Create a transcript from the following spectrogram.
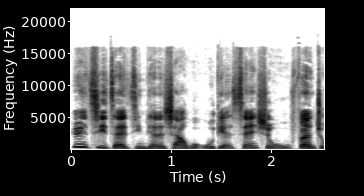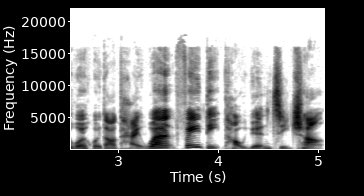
预计在今天的下午五点三十五分就会回到台湾，飞抵桃园机场。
